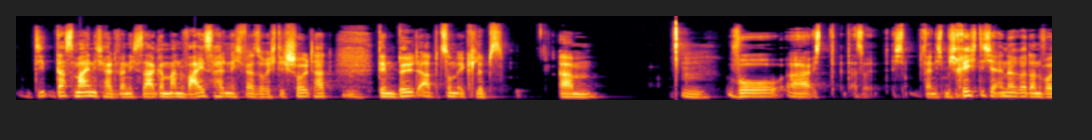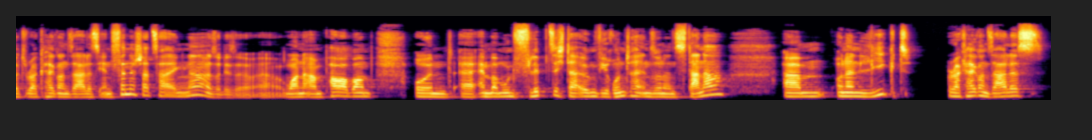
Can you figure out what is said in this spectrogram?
die, das meine ich halt, wenn ich sage, man weiß halt nicht, wer so richtig Schuld hat, den Build-up zum Eclipse. Ähm, Mhm. wo, äh, ich, also ich, wenn ich mich richtig erinnere, dann wollte Raquel Gonzalez ihren Finisher zeigen, ne? also diese äh, One-Arm Powerbomb und äh, Ember Moon flippt sich da irgendwie runter in so einen Stunner ähm, und dann liegt Raquel Gonzalez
